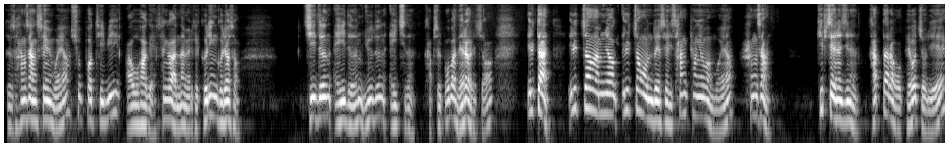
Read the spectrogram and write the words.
그래서 항상 쌤이 뭐예요? 슈퍼 TV 아우하게 생각 안 나면 이렇게 그림 그려서 G든 A든 U든 H든 값을 뽑아내라 그랬죠. 일단 일정 압력, 일정 온도에서의 상평형은 뭐예요? 항상 깁스 에너지는 같다라고 배웠죠, 우리.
